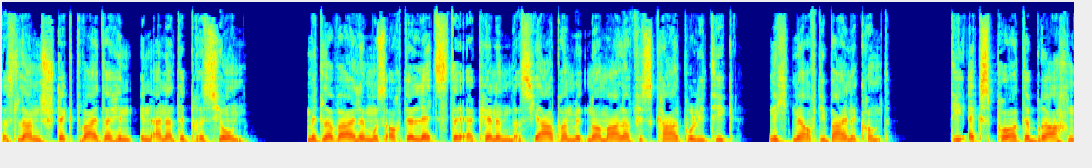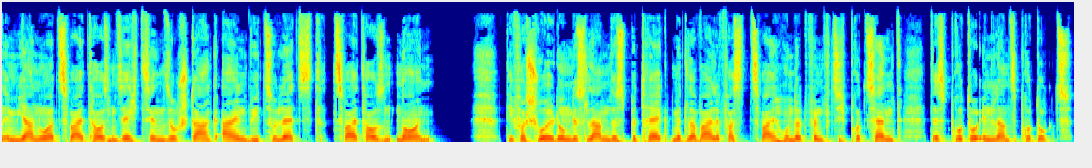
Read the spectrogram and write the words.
das Land steckt weiterhin in einer Depression. Mittlerweile muss auch der Letzte erkennen, dass Japan mit normaler Fiskalpolitik nicht mehr auf die Beine kommt. Die Exporte brachen im Januar 2016 so stark ein wie zuletzt 2009. Die Verschuldung des Landes beträgt mittlerweile fast 250 Prozent des Bruttoinlandsprodukts.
